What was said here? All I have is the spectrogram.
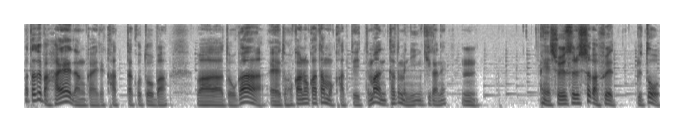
あ、例えば早い段階で買った言葉ワードが、えーと、他の方も買っていってまあ例えば人気がね、うん。えー、所有する人が増えると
